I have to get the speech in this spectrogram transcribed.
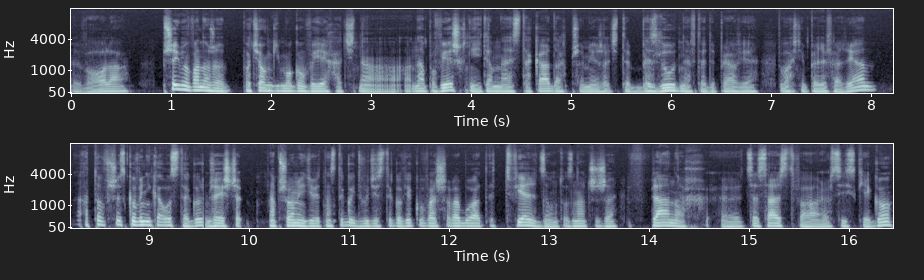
Wola, Przyjmowano, że pociągi mogą wyjechać na, na powierzchnię i tam na estakadach przemierzać te bezludne wtedy prawie właśnie peryferia, a to wszystko wynikało z tego, że jeszcze na przełomie XIX i XX wieku Warszawa była twierdzą, to znaczy, że w planach e, cesarstwa rosyjskiego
